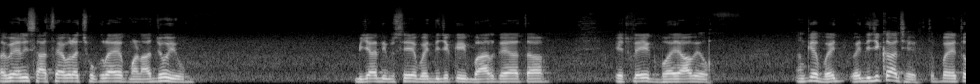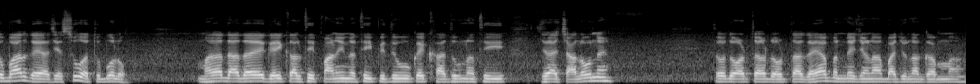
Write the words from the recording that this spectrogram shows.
હવે એની સાથે આવેલા છોકરાએ પણ આ જોયું. બીજા દિવસે વૈદ્યજી કંઈ બહાર ગયા હતા? એટલે એક ભાઈ આવ્યો. કારણ કે વૈદ વૈદ્યજી કાં છે? તો ભાઈ તો બહાર ગયા છે. શું હતું? બોલો. મારા દાદાએ ગઈકાલથી પાણી નથી પીધું, કંઈ ખાધું નથી. જરા ચાલો ને. તો દોડતા દોડતા ગયા બંને જણા બાજુના ગામમાં.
